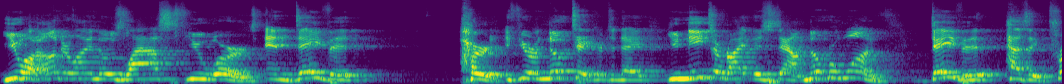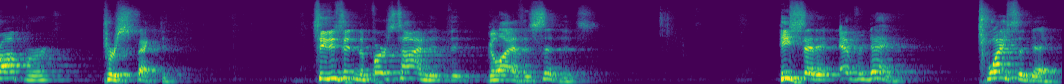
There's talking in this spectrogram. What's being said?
you ought to underline those last few words. And David heard it. If you're a note taker today, you need to write this down. Number one, David has a proper perspective. See, this isn't the first time that, that Goliath has said this. He said it every day, twice a day,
